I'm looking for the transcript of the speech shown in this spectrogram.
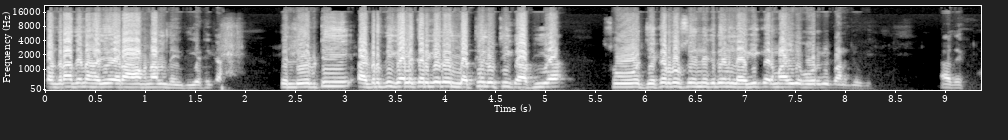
15 ਦਿਨ ਹਜੇ ਆਰਾਮ ਨਾਲ ਲੈਂਦੀ ਆ ਠੀਕ ਆ। ਤੇ ਲੇਵਟੀ ਆਰਡਰ ਦੀ ਗੱਲ ਕਰੀਏ ਤੇ ਲੱਤੀ ਲੁੱਤੀ ਕਾਫੀ ਆ। ਸੋ ਜੇਕਰ ਤੁਸੀਂ ਇੰਨੇ ਕੁ ਦਿਨ ਲੈ ਗਈ ਕਰਮਾਲੀ ਹੋਰ ਵੀ ਬਣ ਜੂਗੀ। ਆ ਦੇਖੋ।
